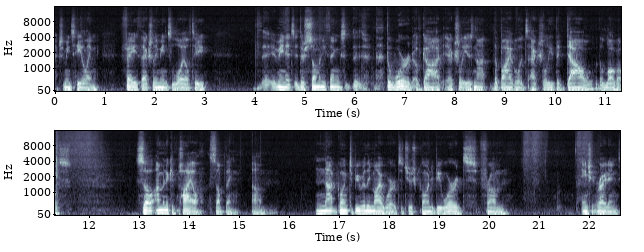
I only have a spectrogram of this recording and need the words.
actually means healing faith actually means loyalty I mean, it's there's so many things. The, the Word of God actually is not the Bible. It's actually the Tao, the Logos. So I'm going to compile something. Um, not going to be really my words. It's just going to be words from ancient writings,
